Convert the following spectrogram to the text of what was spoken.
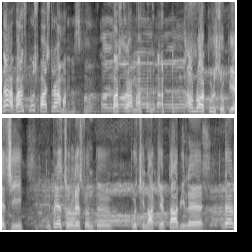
Da, v-am spus pastrama. Pastrama, da. Am luat cursul pieții, prețurile sunt uh, puțin acceptabile, dar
